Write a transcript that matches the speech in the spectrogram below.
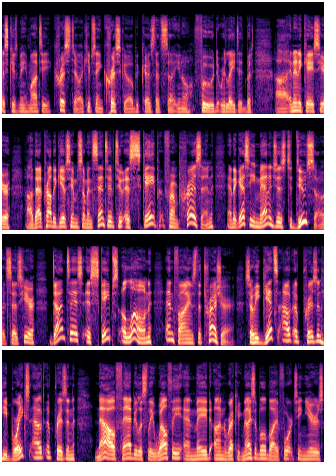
excuse me, Monte Cristo. I keep saying Crisco because that's, uh, you know, food related. But uh, in any case, here, uh, that probably gives him some incentive to escape from prison. And I guess he manages to do so. It says here Dantes escapes alone and finds the treasure. So he gets out of prison, he breaks out of prison. Now, fabulously wealthy and made unrecognizable by 14 years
